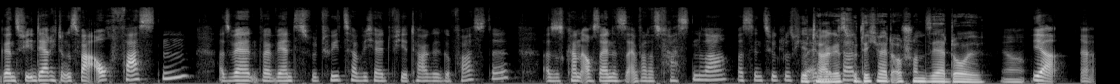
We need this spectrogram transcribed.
ganz viel in der Richtung. Es war auch Fasten. Also während, während des Retreats habe ich halt vier Tage gefastet. Also es kann auch sein, dass es einfach das Fasten war, was den Zyklus Vier Tage ist hat. für dich halt auch schon sehr doll. Ja. Ja, ja.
